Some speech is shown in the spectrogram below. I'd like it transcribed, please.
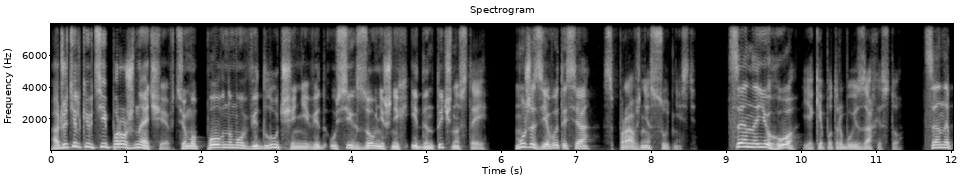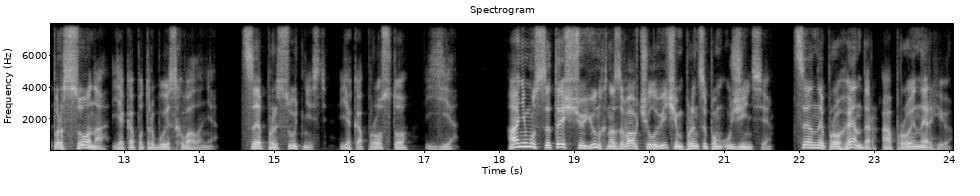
Адже тільки в цій порожнечі, в цьому повному відлученні від усіх зовнішніх ідентичностей може з'явитися справжня сутність. Це не його, яке потребує захисту, це не персона, яка потребує схвалення, це присутність, яка просто є. Анімус це те, що Юнг називав чоловічим принципом у жінці. Це не про гендер, а про енергію.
